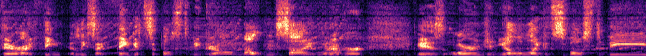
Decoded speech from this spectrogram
there, I think, at least I think it's supposed to be ground, mountainside, whatever, is orange and yellow like it's supposed to be.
